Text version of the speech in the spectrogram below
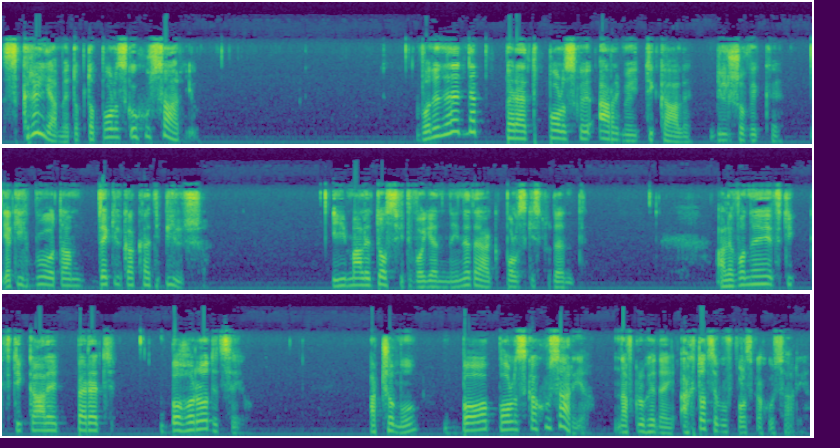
z kryliami, to to polską husarię. Вони не, не перед польською армією тікали, більшовики, яких було там декількакrat більше. І мали досвід воєнний, не так як польські студенти. Але вони втікали перед Богородицею. А чому? Бо польська хусарія навкруги неї. А хто це був польська хусарія?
